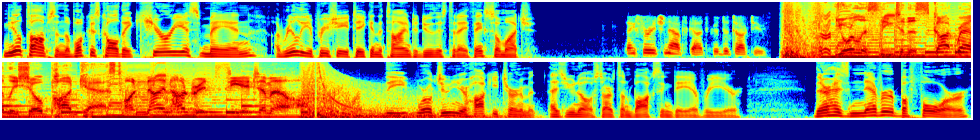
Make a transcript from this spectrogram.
Neal Thompson, the book is called A Curious Man. I really appreciate you taking the time to do this today. Thanks so much. Thanks for reaching out, Scott. Good to talk to you. You're listening to the Scott Radley Show podcast on 900 CHML. The World Junior Hockey Tournament, as you know, starts on Boxing Day every year. There has never before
